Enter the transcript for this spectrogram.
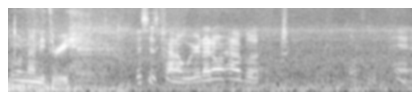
193. This is kind of weird. I don't have a, I don't have a pen.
